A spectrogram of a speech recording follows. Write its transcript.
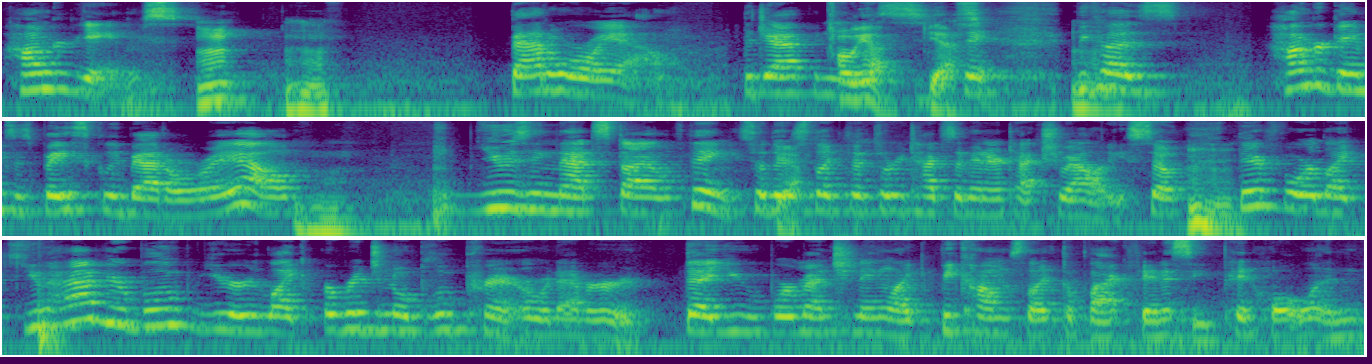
Hunger Games, Mm-hmm. Battle Royale, the Japanese. Oh, yeah. Yes. Mm-hmm. thing, because Hunger Games is basically Battle Royale. Using that style of thing, so there's Mm-hmm. Yeah. Mm-hmm. like the three types of intertextuality. So therefore, like you have your blue, your like original blueprint or whatever that you were mentioning, like becomes like the black fantasy pinhole and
